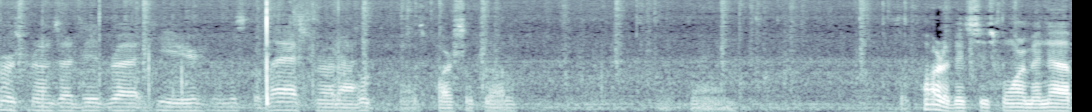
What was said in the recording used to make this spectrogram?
first runs I did right here. And this is the last run I hope that was partial throttle. Um, so part of it's just warming up,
